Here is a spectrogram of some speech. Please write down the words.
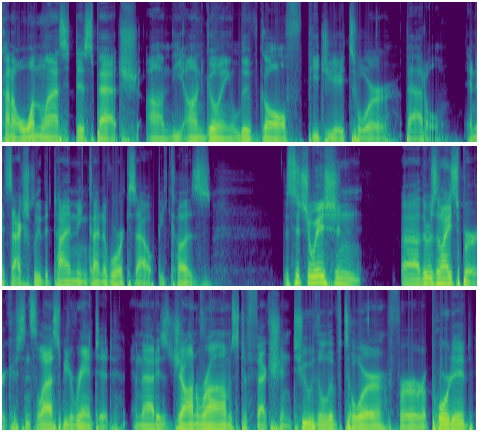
kind of one last dispatch on the ongoing LIV Golf PGA Tour battle. And it's actually the timing kind of works out because the situation uh, there was an iceberg since the last we ranted, and that is Jon Rahm's defection to the LIV Tour for a reported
